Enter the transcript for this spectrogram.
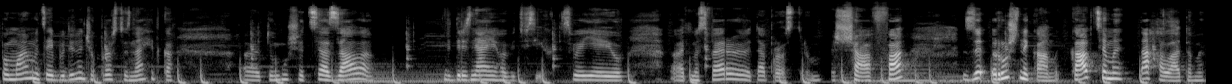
По-моєму, цей будиночок просто знахідка, е, тому що ця зала відрізняє його від всіх своєю атмосферою та простором. Шафа з рушниками, капцями та халатами.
